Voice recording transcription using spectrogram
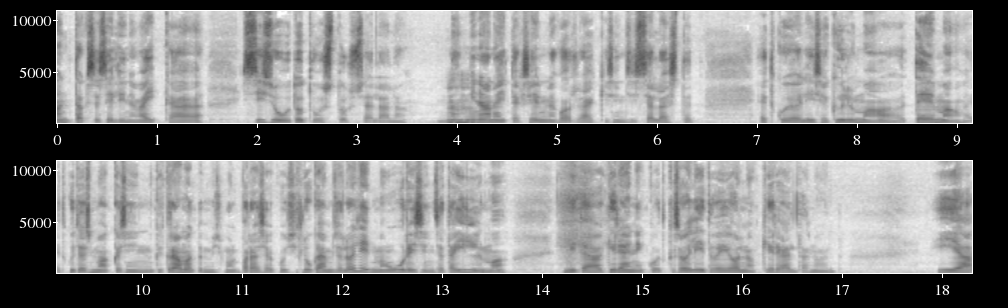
antakse selline väike sisu tutvustus sellele. noh mm -hmm., mina näiteks eelmine kord rääkisin siis sellest, et et kui oli see külma teema, et kuidas ma hakkasin, kõik raamatud, mis mul parasjagu siis lugemisel olid, ma uurisin seda ilma, mida kirjanikud kas olid või ei olnud kirjeldanud. ja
